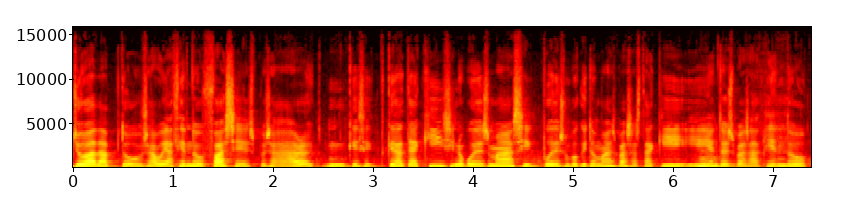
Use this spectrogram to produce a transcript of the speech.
yo adapto, o sea, voy haciendo fases, pues ahora mm, que se- quédate aquí, si no puedes más, si puedes un poquito más vas hasta aquí y entonces vas haciendo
